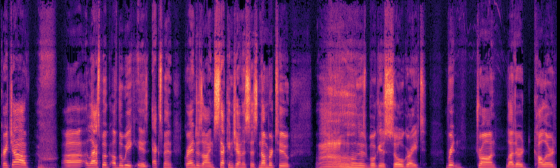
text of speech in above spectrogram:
Great job. Uh, last book of the week is X Men Grand Design Second Genesis number two. This book is so great. Written, drawn, lettered, colored,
